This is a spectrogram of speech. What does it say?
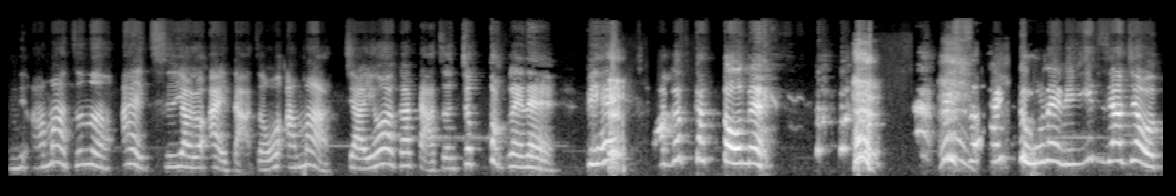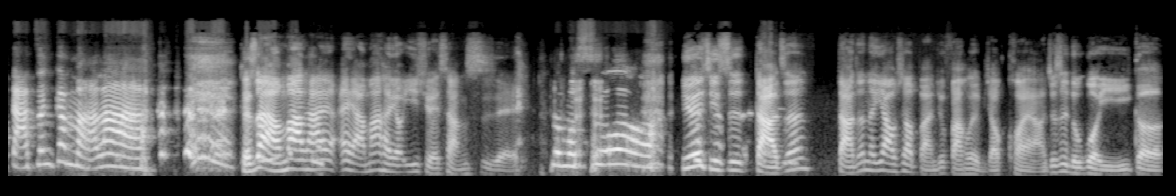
你阿妈真的爱吃药又爱打针。我阿妈加油啊，给他打针就毒的呢，比那打个更毒呢。比蛇还毒呢！你一直要叫我打针干嘛啦？可是阿妈她哎，阿妈很有医学常识哎。怎么说？因为其实打针。打针的药效本来就发挥的比较快啊，就是如果以一个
